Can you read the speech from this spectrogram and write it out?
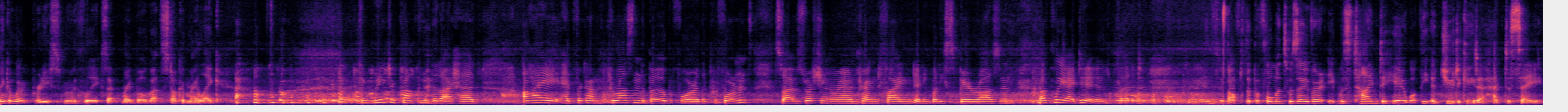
I think it went pretty smoothly, except my bow got stuck in my leg. the major problem that I had, I had forgotten to rosin the bow before the performance, so I was rushing around trying to find anybody's spare rosin. Luckily, I did, but. After the performance was over, it was time to hear what the adjudicator had to say.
